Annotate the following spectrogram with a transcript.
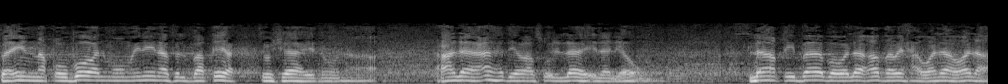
فإن قبور المؤمنين في البقيع تشاهدونها على عهد رسول الله إلى اليوم. لا قباب ولا أضرحة ولا ولا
